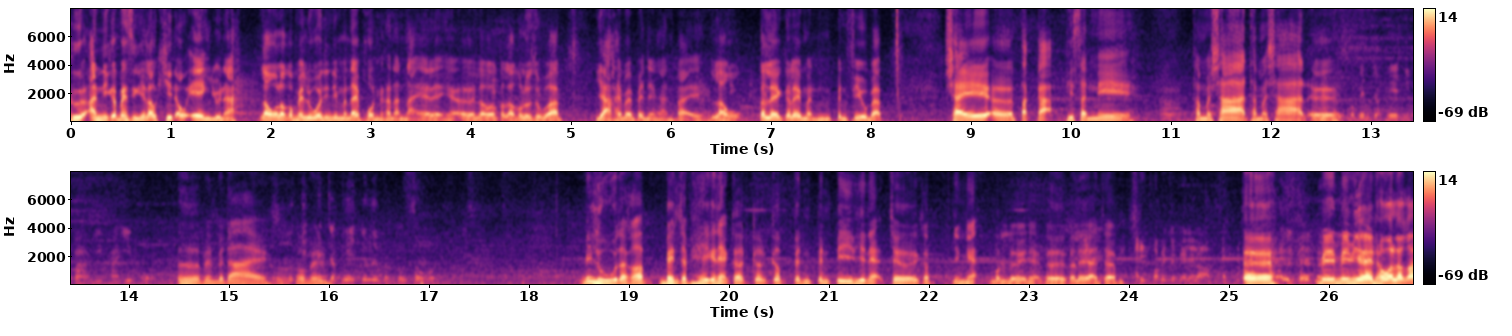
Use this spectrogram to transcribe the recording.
คืออันนี้ก็เป็นสิ่งที่เราคิดเอาเองอยู่นะ เราเราก็ไม่รู้ว่าจริงๆมันได้ผลขนาดไหนอะไรอย่างเงี้ยเออเราเราก็รู้สึกว่าอยากให้มันเป็นอย่างนั้นไป เราก็เลยก็เลยเหมือนเป็นฟิลแบบใช้เอ่อตะกะพิซันนี่ธรรมชาติธรรมชาติเออ เขาเป็นเจเพศนี่ป่ะยี่ายี่ เออเป็นไปได้เออก็ติดเป็นเป็นเจเพศก็เลยแบบต้องโสดไม่รู้แต่ก็เบนจเพศก็เนี่ยก็ก็ก็เป็นเป็นปีที่เนี่ยเจอกับอย่างเงี้ยหมดเลยเนี่ยเออก็เลยอาจจะอันนี้เขาเป็นเจ้าเพศเลยเหรอเออไม่ไม่มีอะไรโทษเราก็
